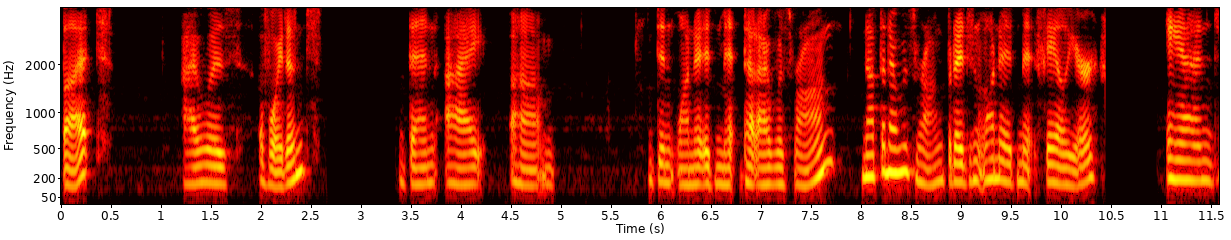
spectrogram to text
But I was avoidant. Then I um, didn't want to admit that I was wrong. Not that I was wrong, but I didn't want to admit failure. And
